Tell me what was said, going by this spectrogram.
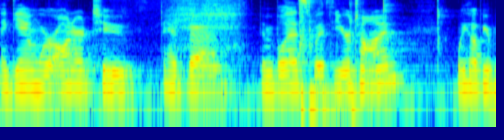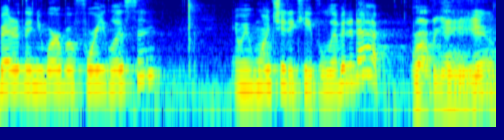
again, we're honored to have uh, been blessed with your time. We hope you're better than you were before you listen, and we want you to keep living it up. Well, beginning again.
